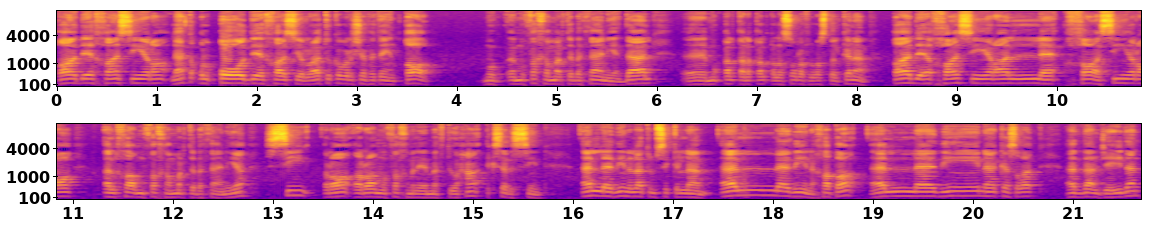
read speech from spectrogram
قاد خاسرة لا تقول قود خاسرة لا تكبر الشفتين قا. مفخم مرتبة ثانية. دال. مقلقلة قلقلة صورة في وسط الكلام. قاد خاسر خاسرة الخاء مفخم مرتبة ثانية. سي. راء مفخمة لين مفتوحة. اكسر السين. الذين لا تمسك اللام. الذين خطأ. الذين كسرت الذال جيدا.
